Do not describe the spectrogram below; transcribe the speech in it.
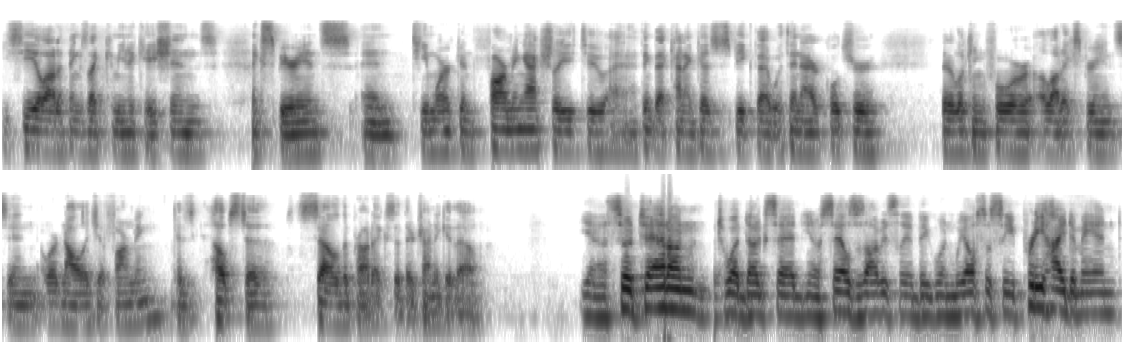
You see a lot of things like communications, experience, and teamwork, and farming actually too. And I think that kind of goes to speak that within agriculture, they're looking for a lot of experience in or knowledge of farming because it helps to sell the products that they're trying to give out. Yeah, so to add on to what Doug said, you know, sales is obviously a big one. We also see pretty high demand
